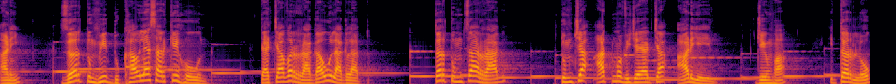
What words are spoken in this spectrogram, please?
आणि जर तुम्ही दुखावल्यासारखे होऊन त्याच्यावर रागावू लागलात तर तुमचा राग तुमच्या आत्मविजयाच्या आड येईल. जेव्हा इतर लोक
